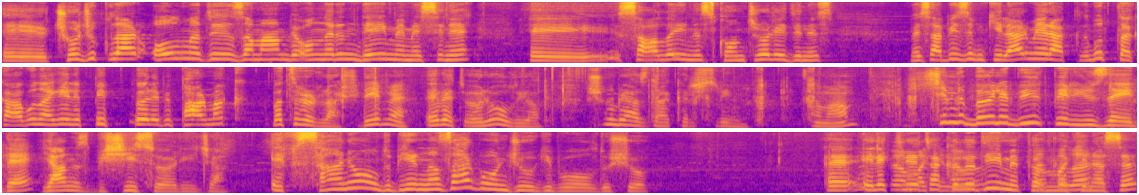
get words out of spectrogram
Ee, çocuklar olmadığı zaman ve onların değmemesini e, sağlayınız, kontrol ediniz. Mesela bizimkiler meraklı. Mutlaka buna gelip bir böyle bir parmak batırırlar. Değil mi? Evet öyle oluyor. Şunu biraz daha karıştırayım mı? Tamam. Şimdi böyle büyük bir yüzeyde Yalnız bir şey söyleyeceğim. Efsane oldu. Bir nazar boncuğu gibi oldu şu. Ee, elektriğe takılı değil mi fön takılı. makinesi?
